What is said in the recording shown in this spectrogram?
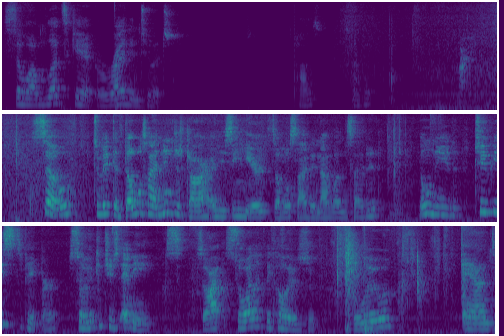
So um let's get right into it. Pause. Stop it. So, to make a double-sided ninja star, as you see here, it's double-sided, not one-sided. You'll need two pieces of paper, so you can choose any. So I, so I like the colors blue and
